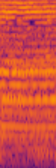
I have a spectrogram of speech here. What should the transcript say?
my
